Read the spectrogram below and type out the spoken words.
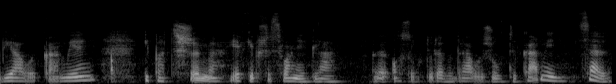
biały kamień i patrzymy, jakie przesłanie dla osób, które wybrały żółty kamień. Cel.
